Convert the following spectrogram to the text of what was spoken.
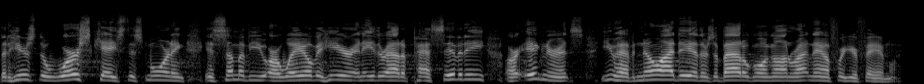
But here's the worst case this morning is some of you are way over here and either out of passivity or ignorance, you have no idea there's a battle going on right now for your family.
